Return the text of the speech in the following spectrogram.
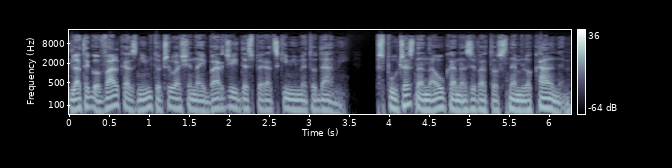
Dlatego walka z nim toczyła się najbardziej desperackimi metodami. Współczesna nauka nazywa to snem lokalnym,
